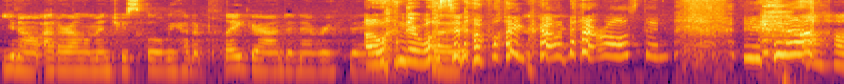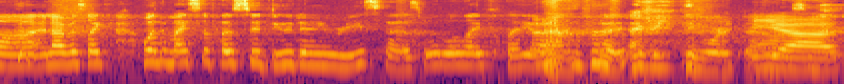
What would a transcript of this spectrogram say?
you know, at our elementary school, we had a playground and everything. Oh, and there wasn't a playground at Ralston. Yeah. Uh huh. And I was like, what am I supposed to do during recess? What will I play on? But everything worked out. Yeah. So.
